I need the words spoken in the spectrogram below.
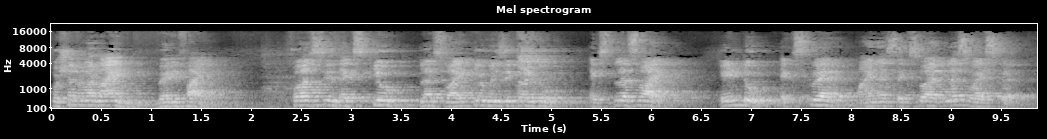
Question number 9. Verify. First is x cube plus y cube is equal to x plus y into x square minus xy plus y square.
